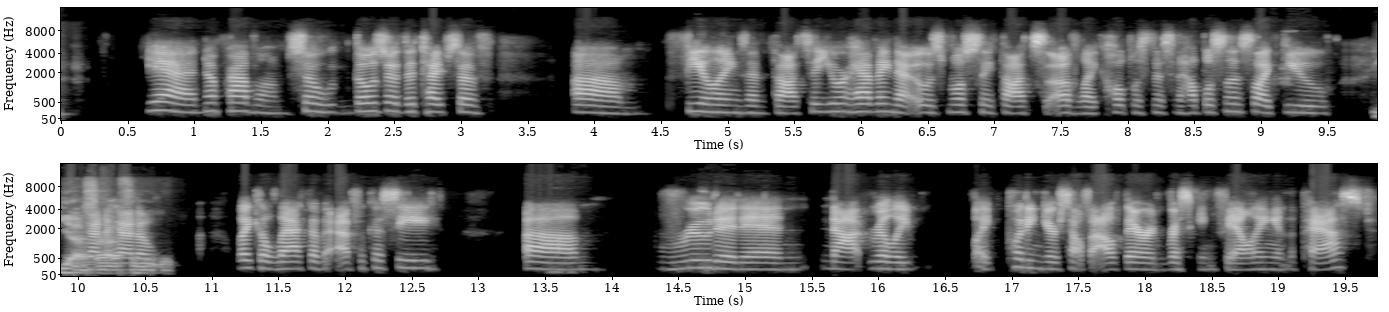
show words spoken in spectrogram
yeah, no problem. So those are the types of um feelings and thoughts that you were having that it was mostly thoughts of like hopelessness and helplessness like you yes, kind of had a like a lack of efficacy um, rooted in not really like putting yourself out there and risking failing in the past?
